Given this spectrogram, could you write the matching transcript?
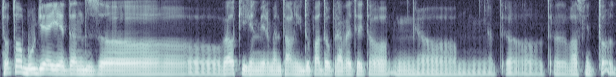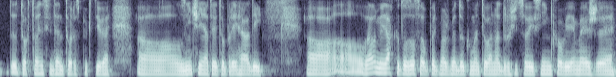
Toto bude jeden z uh, veľkých environmentálnych dopadov práve tejto uh, uh, vlastne to, tohto incidentu, respektíve zničenia tejto priehrady. Veľmi ľahko to zase opäť môžeme dokumentovať na družicových snímkoch. Vieme, že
